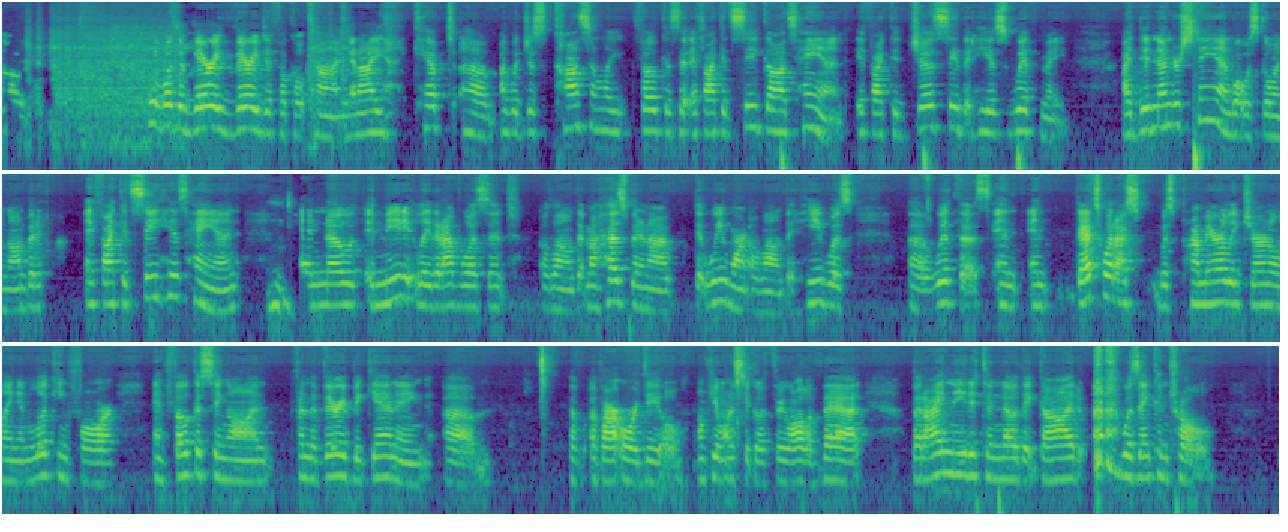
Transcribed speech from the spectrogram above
it was a very, very difficult time. And I kept, um, I would just constantly focus that if I could see God's hand, if I could just see that He is with me. I didn't understand what was going on, but if, if I could see His hand mm-hmm. and know immediately that I wasn't alone, that my husband and I, that we weren't alone, that He was uh, with us. And, and that's what I was primarily journaling and looking for and focusing on from the very beginning um, of, of, our ordeal. if you want us to go through all of that, but I needed to know that God was in control.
